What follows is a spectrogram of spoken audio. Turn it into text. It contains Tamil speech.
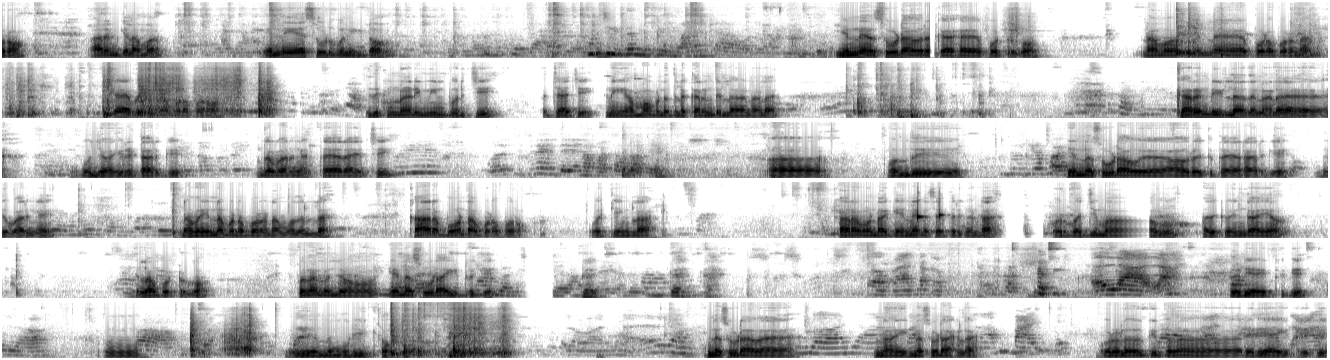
போகிறோம் ஆரம்பிக்கலாமா? எண்ணெயை சூடு பண்ணிக்கிட்டோம். எண்ணெய் சூடாகிறதுக்காக போட்டிருக்கோம். நாம் வந்து எண்ணெய் போட போகிறோன்னா வெங்காய பஜ்ஜி தான் போட போகிறோம் இதுக்கு முன்னாடி மீன் பொறிச்சு வச்சாச்சு. இன்றைக்கி அம்மா பண்ணத்தில் கரண்ட் இல்லாதனால கரண்ட் இல்லாதனால கொஞ்சம் இருட்டாக இருக்குது இந்த பாருங்க தயாராகிடுச்சு இப்போ வந்து எண்ணெய் சூடாக ஆகுறதுக்கு தயாராக இருக்குது இங்கே பாருங்கள் நம்ம என்ன பண்ண போகிறோம்னா முதல்ல கார போண்டா போட போகிறோம் ஓகேங்களா? கார போண்டாக்கு என்னென்ன சேர்த்துருக்கேன்டா. ஒரு பஜ்ஜி மாவு அதுக்கு வெங்காயம் எல்லாம் போட்டிருக்கோம். இப்போ தான் கொஞ்சம் எண்ணெய் சூடாகிட்டு இருக்கு. Good. Good. ரெடி ஆகிட்டு இருக்கு இது வந்து மூடி வைக்கிறோம் இன்னும் சூடாக இன்னும் இன்னும் சூடாகலை ஓரளவுக்கு இப்போ தான் ரெடி ஆகிட்டு இருக்கு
